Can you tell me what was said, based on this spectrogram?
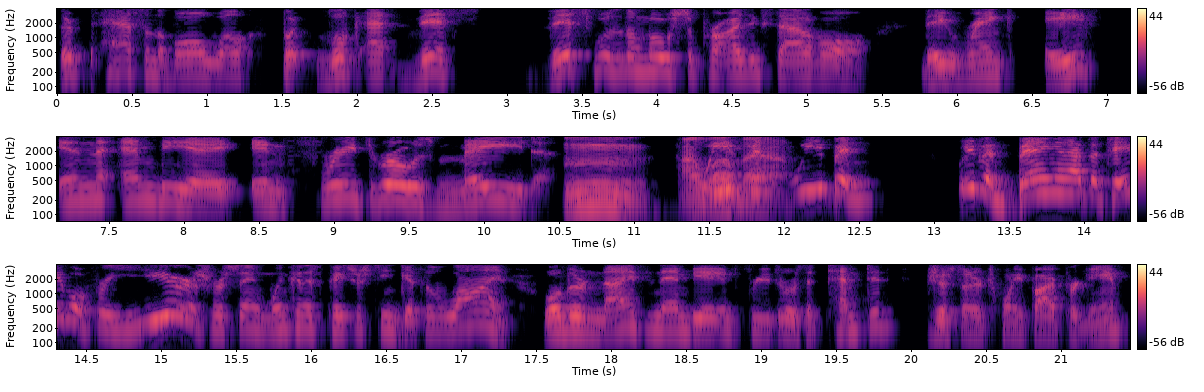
They're passing the ball well, but look at this. This was the most surprising stat of all. They rank eighth in the NBA in free throws made. Mm, I we've love been, that. We've been we've been banging at the table for years for saying when can this Pacers team get to the line? Well, they're ninth in the NBA in free throws attempted, just under 25 per game.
